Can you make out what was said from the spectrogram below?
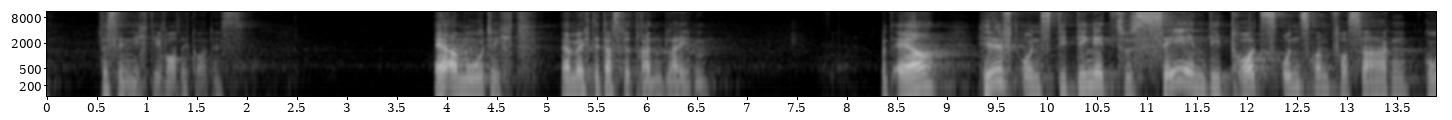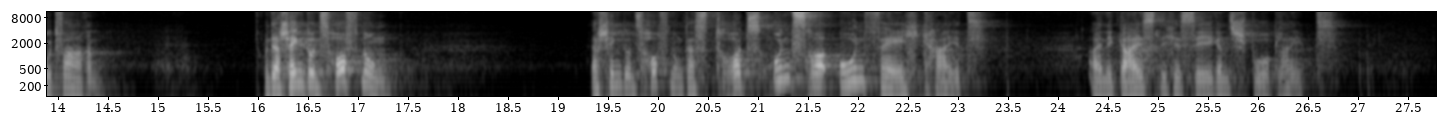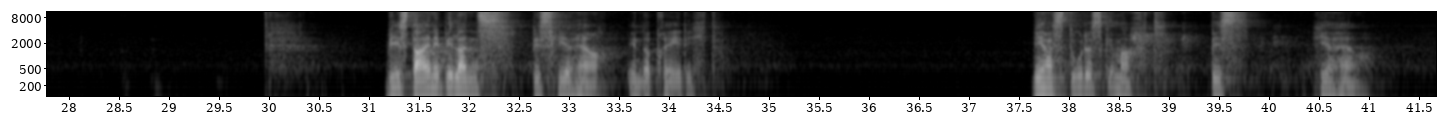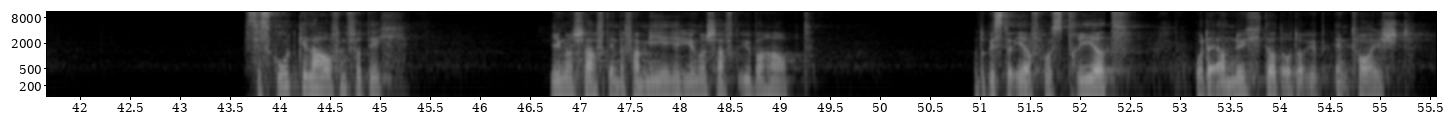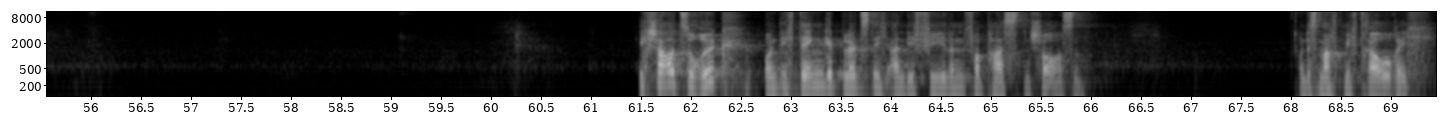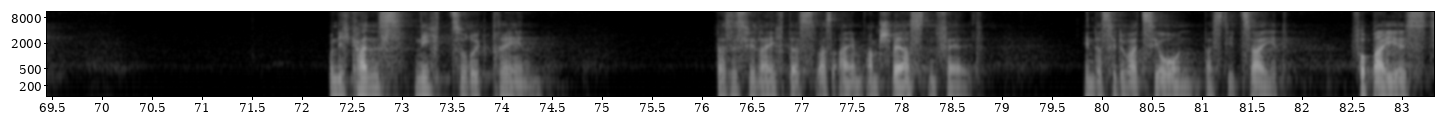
Das sind nicht die Worte Gottes. Er ermutigt, er möchte, dass wir dranbleiben. Und er hilft uns, die Dinge zu sehen, die trotz unserem Versagen gut waren. Und er schenkt uns Hoffnung. Er schenkt uns Hoffnung, dass trotz unserer Unfähigkeit eine geistliche Segensspur bleibt. Wie ist deine Bilanz bis hierher in der Predigt? Wie hast du das gemacht bis hierher? Ist es gut gelaufen für dich? Jüngerschaft in der Familie, Jüngerschaft überhaupt? Oder bist du eher frustriert oder ernüchtert oder enttäuscht? Ich schaue zurück und ich denke plötzlich an die vielen verpassten Chancen. Und es macht mich traurig. Und ich kann es nicht zurückdrehen. Das ist vielleicht das, was einem am schwersten fällt in der Situation, dass die Zeit vorbei ist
